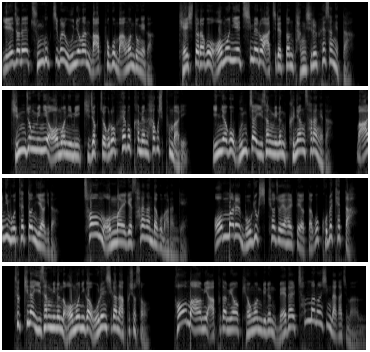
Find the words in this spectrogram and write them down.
예전에 중국집을 운영한 마포구 망원동에가 계시더라고 어머니의 치매로 아찔했던 당시를 회상했다. 김종민이 어머님이 기적적으로 회복하면 하고 싶은 말이 있냐고 문자 이상민은 그냥 사랑해다. 많이 못했던 이야기다. 처음 엄마에게 사랑한다고 말한 게 엄마를 목욕시켜줘야 할 때였다고 고백했다. 특히나 이상민은 어머니가 오랜 시간 아프셔서 더 마음이 아프다며 병원비는 매달 천만 원씩 나가지만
